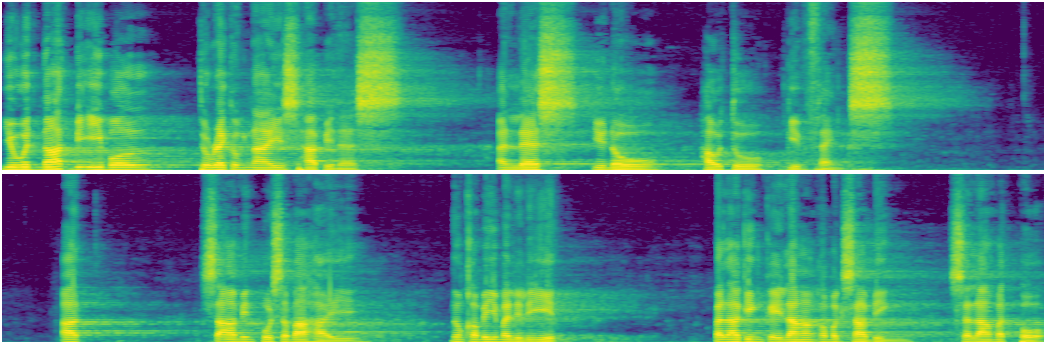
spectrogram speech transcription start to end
You would not be able to recognize happiness unless you know how to give thanks. At sa amin po sa bahay, nung kami maliliit, palaging kailangan ka magsabing, salamat po.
